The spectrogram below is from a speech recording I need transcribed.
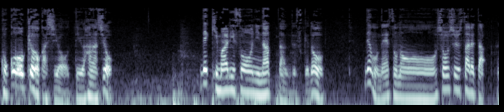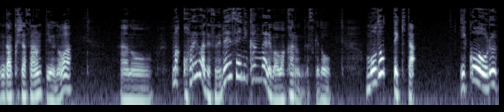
ここを強化しようっていう話を、で決まりそうになったんですけど、でもね、その、招集された学者さんっていうのは、あの、まあ、これはですね、冷静に考えればわかるんですけど、戻ってきた、イコール、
